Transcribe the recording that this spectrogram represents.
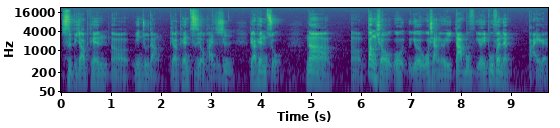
是比较偏呃民主党，比较偏自由派这边，是比较偏左。那呃棒球我有我想有一大部有一部分的白人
